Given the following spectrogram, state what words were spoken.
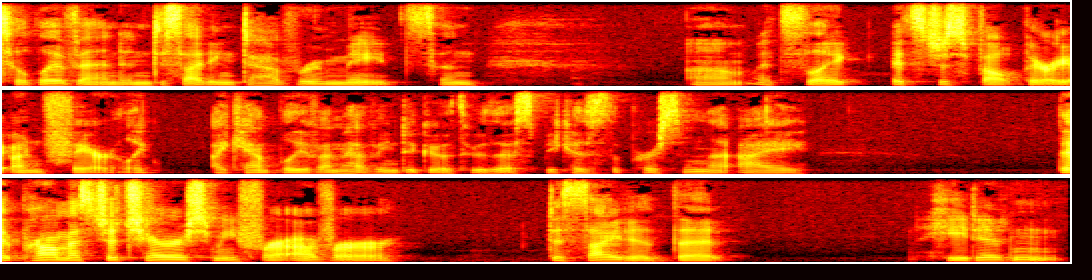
to live in and deciding to have roommates and um, it's like it's just felt very unfair. Like I can't believe I'm having to go through this because the person that I that promised to cherish me forever decided that he didn't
